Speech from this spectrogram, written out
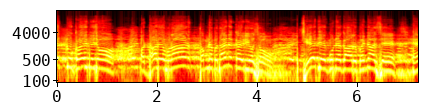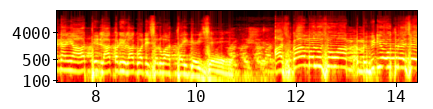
એટલું કહી દેજો, અઢારે વરાણ તમને બધાને કહી રહ્યો છું. જે જે ગુનેગાર બન્યા છે, એને અહીંયા હાથથી લાકડીઓ લાગવાની શરૂઆત થઈ ગઈ છે. આ શું કામ બોલું છું? આ વીડિયો ઉતરે છે.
